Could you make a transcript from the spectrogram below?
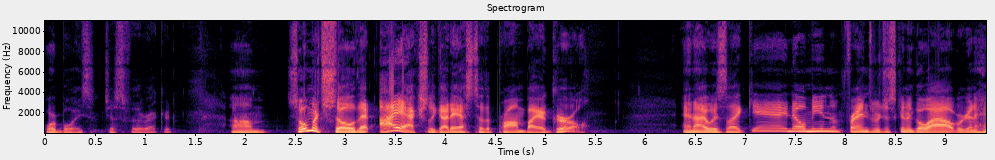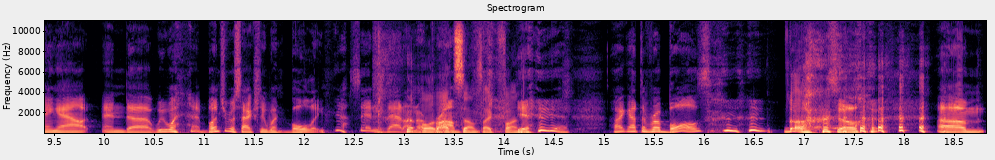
or boys, just for the record. Um, so much so that I actually got asked to the prom by a girl. And I was like, yeah, you know, me and the friends were just going to go out. We're going to hang out. And uh, we went, a bunch of us actually went bowling. How sad is that on our Oh, prom? that sounds like fun. yeah, yeah. I got to rub balls. So, um,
